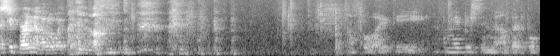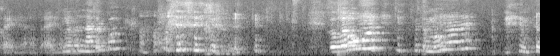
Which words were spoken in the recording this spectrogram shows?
I could burn that little whip. I know. Apple ID. Maybe it's in the other book I have. I have You have another- another book? Uh-huh. The little one with the moon on it? no.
